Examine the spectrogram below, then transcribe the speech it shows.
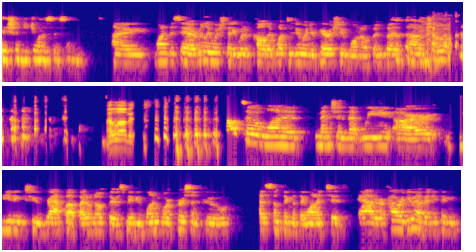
Aishan, did you want to say something? I wanted to say I really wish that he would have called it "What to Do When Your Parachute Won't Open," but um, I love it. I also want to mention that we are needing to wrap up. I don't know if there's maybe one more person who has something that they wanted to add, or if Howard, you have anything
